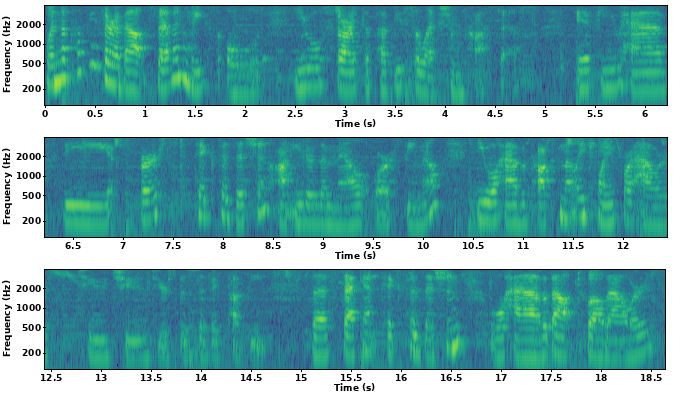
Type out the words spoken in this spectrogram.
When the puppies are about seven weeks old, you will start the puppy selection process. If you have the first pick position on either the male or female, you will have approximately 24 hours to choose your specific puppy. The second pick position will have about 12 hours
